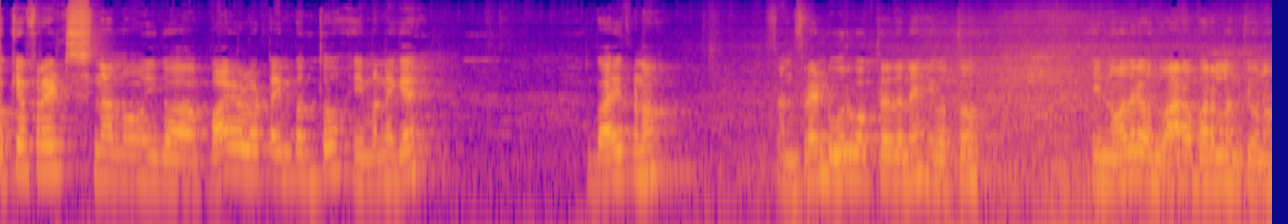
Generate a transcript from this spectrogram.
ಓಕೆ ಫ್ರೆಂಡ್ಸ್ ನಾನು ಈಗ ಬಾಯ್ ಹೇಳೋ ಟೈಮ್ ಬಂತು ಈ ಮನೆಗೆ. ಬಾಯ್ ಕಣೋ. ನನ್ನ ಫ್ರೆಂಡ್ ಊರಿಗೆ ಹೋಗ್ತಾ ಇದ್ದಾನೆ ಇವತ್ತು. ಇನ್ನು ಹೋದರೆ ಒಂದು ವಾರ ಬರಲ್ಲ ಅಂತೀವನು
